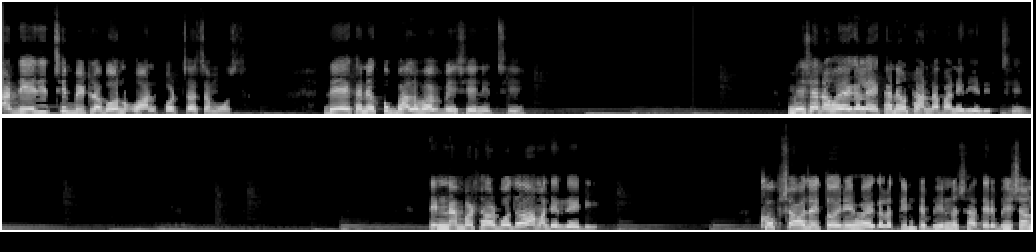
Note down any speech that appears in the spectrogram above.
আর দিয়ে দিচ্ছি বিট লবণ ওয়ান ফোর চা চামচ। দিয়ে এখানে খুব ভালোভাবে মিশিয়ে নিচ্ছি। মেশানো হয়ে গেলে এখানেও ঠান্ডা পানি দিয়ে দিচ্ছি। তিন নম্বর শরবতও আমাদের রেডি খুব সহজেই তৈরি হয়ে গেল তিনটে ভিন্ন স্বাদের ভীষণ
